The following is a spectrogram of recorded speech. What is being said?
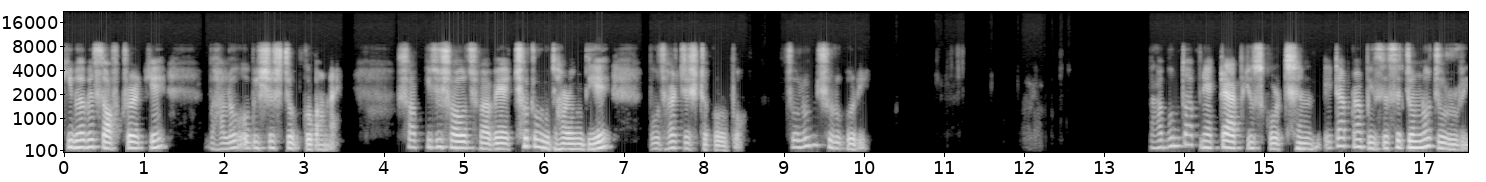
কীভাবে সফটওয়্যারকে ভালো ও বিশ্বাসযোগ্য বানায়। সবকিছু সহজভাবে ছোট উদাহরণ দিয়ে বোঝার চেষ্টা করব। চলুন শুরু করি। ভাবুন তো আপনি একটা অ্যাপ ইউজ করছেন। এটা আপনার বিজনেসের জন্য জরুরি।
